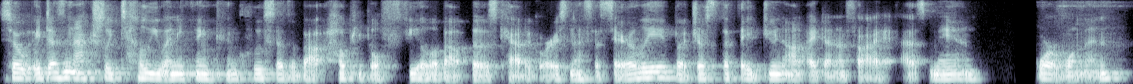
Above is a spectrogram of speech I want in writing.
so it doesn't actually tell you anything conclusive about how people feel about those categories necessarily, but just that they do not identify as man or woman.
